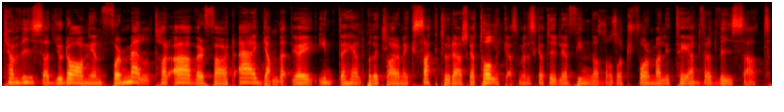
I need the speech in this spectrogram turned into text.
kan visa att Jordanien formellt har överfört ägandet. Jag är inte helt på det klara med exakt hur det här ska tolkas, men det ska tydligen finnas någon sorts formalitet för att visa att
